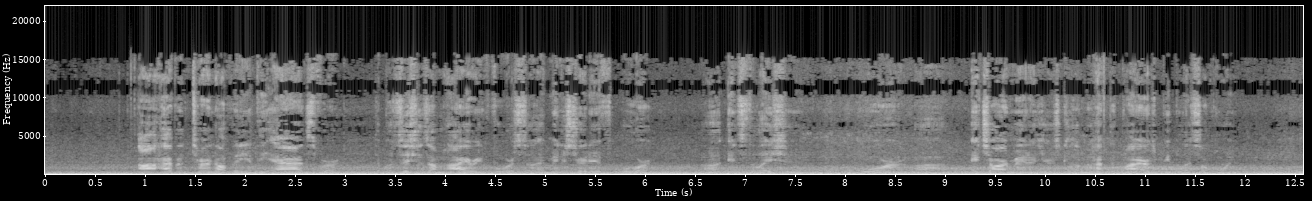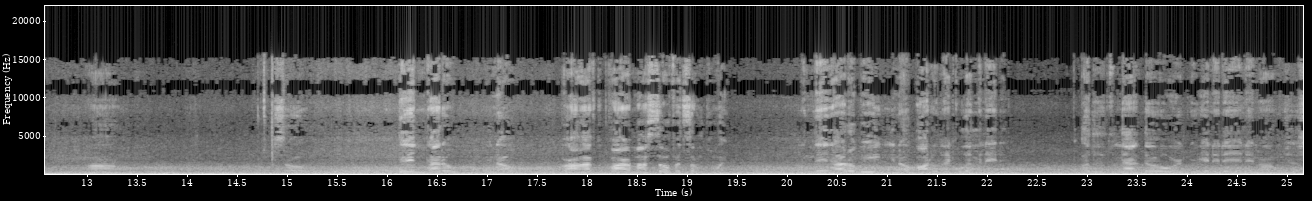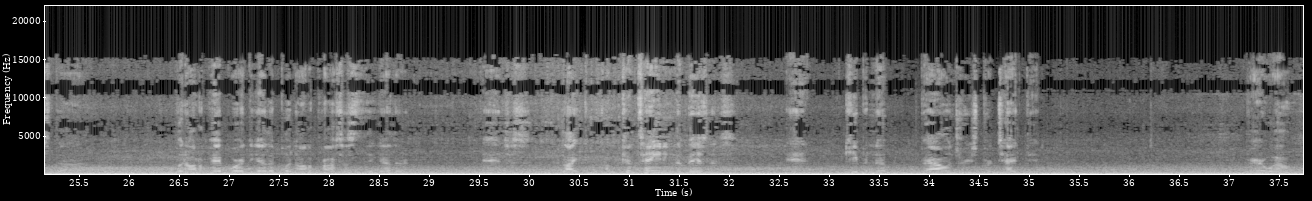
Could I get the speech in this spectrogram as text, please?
I haven't turned off any of the ads for the positions I'm hiring for, so administrative or uh, installation or uh, HR managers, because I'm gonna have to fire people at some point. Um, so then that'll, you know, or I'll have to fire myself at some point, and then that'll be, you know, bottleneck eliminated. Other than that, though, we're, getting it in, and I'm just uh, putting all the paperwork together, putting all the processes together, and just like I'm containing the business and keeping the boundaries protected. Farewell.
